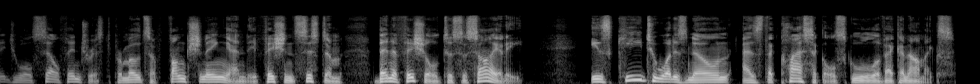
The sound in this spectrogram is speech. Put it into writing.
individual self interest promotes a functioning and efficient system beneficial to society, is key to what is known as the classical school of economics.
